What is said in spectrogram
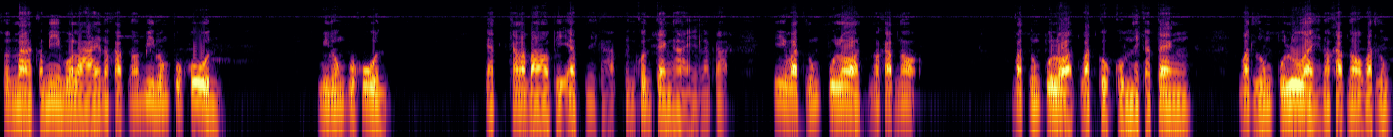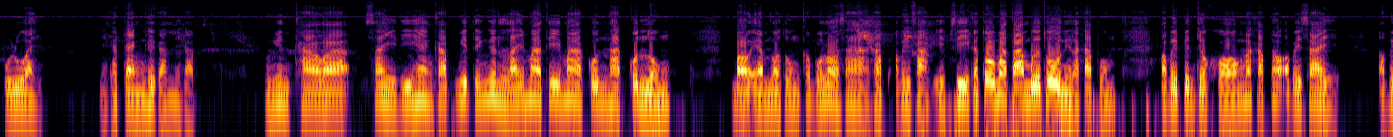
ส่วนมากก็มีบ่หลายเนาะครับเนาะมีหลวงปู่คูณมีหลวงปู่คูณแอดคาราบาวพีแอดนี่ครับเป็นคนแต่งให้แล้วก็มีวัดหลวงปู่รอดเนาะครับเนาะวัดหลวงปู่รอด วัดกกกลมนี่ก็แต่งวัดหลวงปู่รวยเนาะครับเนาะวัดหลวงปู่รวยนี่ก็แต่งคือกันนี่ครับผมยินข่าวว่าไส้ดีแห้งครับมีแต่เงินไหลมาเทมาคนหักคนหลงเบาแอมเราทงกับบ่รอซ่าครับเอาไปฝาก FC ก็โทรมาตามเบอร์โทรนี่แหละครับผมเอาไปเป็นเจ้าของนะครับเนาะเอาไปใส่เอาไป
